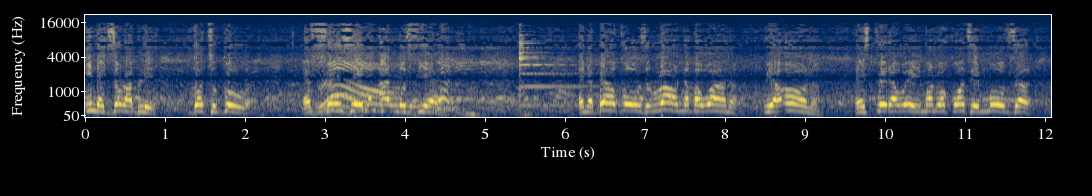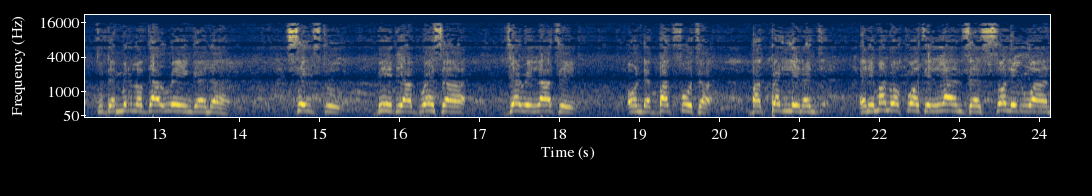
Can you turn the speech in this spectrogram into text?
inexorably got to go. A frenzied atmosphere. And the bell goes round number one. We are on. And straight away, Emmanuel Quartey moves uh, to the middle of that ring and uh, says to be the aggressor, Jerry Lartey, on the back foot, uh, backpedaling and and Emmanuel Quartey lands a solid one.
